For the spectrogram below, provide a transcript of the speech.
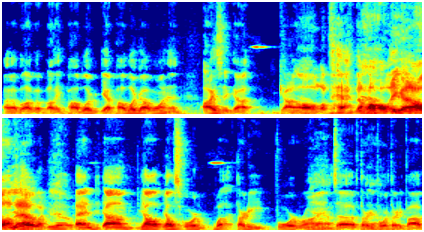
Uh, I, I, think Pablo, yeah, Pablo got one, and Isaac got got yeah. all of that. The yeah. whole he yeah. got all of that one. And um, y'all y'all scored what like 34 runs, uh, 34, 35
